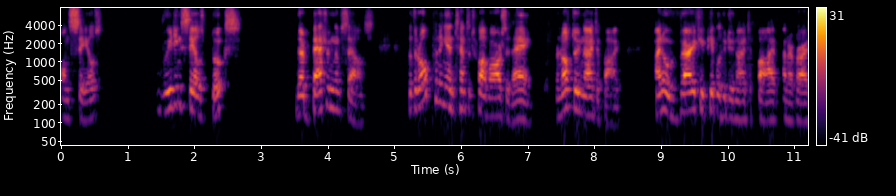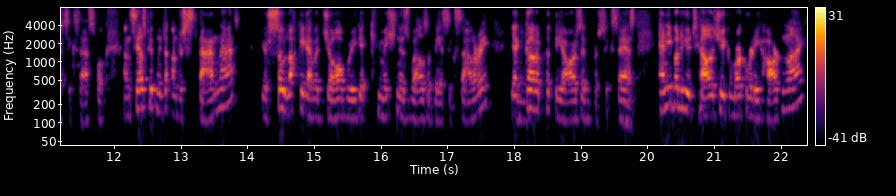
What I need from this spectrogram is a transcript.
on sales, reading sales books, they're bettering themselves, but they're all putting in 10 to 12 hours a day. They're not doing nine to five. I know very few people who do nine to five and are very successful. And salespeople need to understand that. You're so lucky to have a job where you get commission as well as a basic salary. You mm. got to put the hours in for success. Anybody who tells you you can work really hard in life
